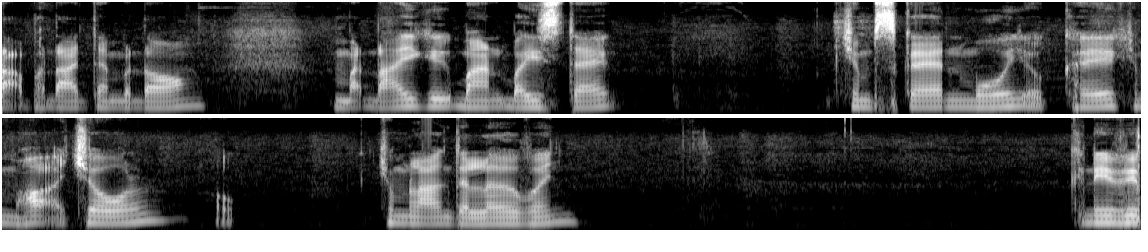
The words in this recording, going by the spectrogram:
ដាក់ផ្ដាច់តែម្ដង មួយដៃគឺបាន3 stack ខ្ញុំ scan មួយអូខេខ្ញុំហក់ចូលខ្ញុំឡើងទៅលើវិញគ្នាវា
